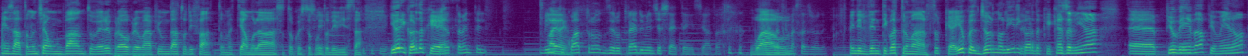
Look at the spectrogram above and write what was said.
Esatto, non c'è un vanto vero e proprio, ma è più un dato di fatto, mettiamola sotto questo Sì. punto di vista. Sì, sì. Io ricordo che... Esattamente il Vai, vai. 24-03-2017 è iniziata la Wow, prima stagione. quindi il 24 marzo, ok. Io quel giorno lì ricordo che casa mia eh, pioveva più o meno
